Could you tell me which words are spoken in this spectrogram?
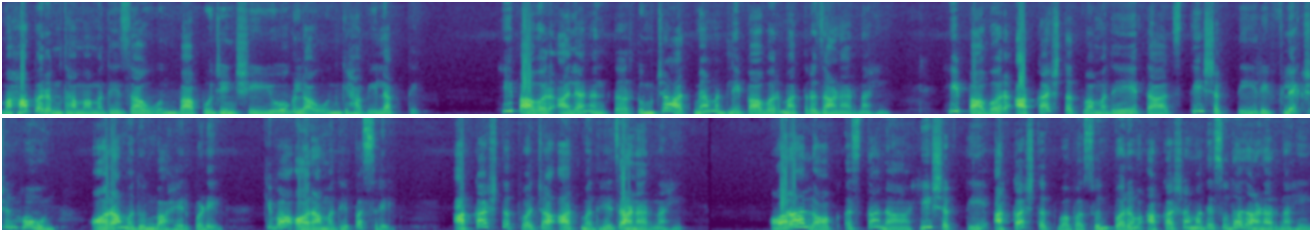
महापरमधामामध्ये जाऊन बापूजींशी योग लावून घ्यावी लागते. ही पावर आल्यानंतर तुमच्या आत्म्यामधली पावर मात्र जाणार नाही. ही पावर आकाश तत्वामध्ये येताच ती शक्ती रिफ्लेक्शन होऊन ऑरामधून बाहेर पडेल किंवा ऑरामध्ये पसरेल. आकाश तत्वाच्या आतमध्ये जाणार नाही. ऑरा लॉक असताना ही शक्ती आकाश तत्वापासून परम आकाशामध्ये सुद्धा जाणार नाही.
